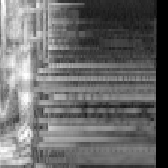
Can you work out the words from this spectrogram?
ลุยฮะ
